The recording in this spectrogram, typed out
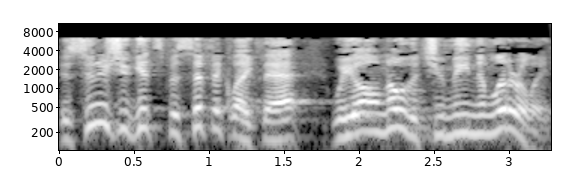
as soon as you get specific like that, we all know that you mean them literally.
